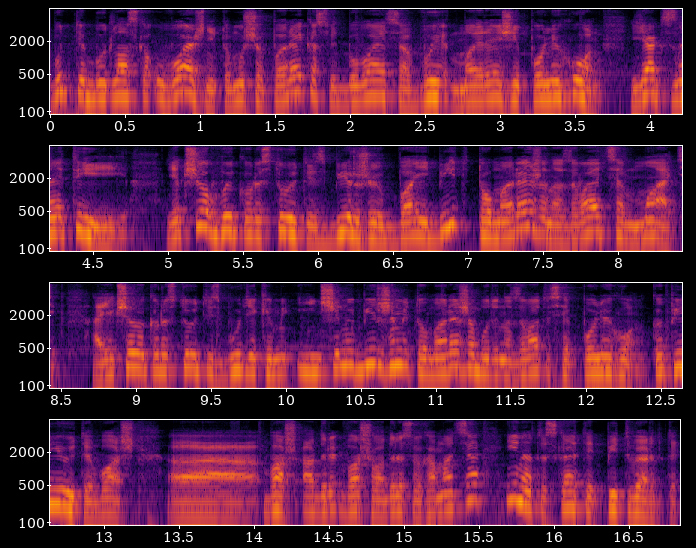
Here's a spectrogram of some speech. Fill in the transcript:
Будьте, будь ласка, уважні, тому що переказ відбувається в мережі Polygon. Як знайти її? Якщо ви користуєтесь біржею Bybit, то мережа називається Matic. А якщо ви користуєтесь будь-якими іншими біржами, то мережа буде називатися Polygon. Копіюйте ваш, е, ваш адре, вашу адресу гаманця і натискайте підтвердити.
